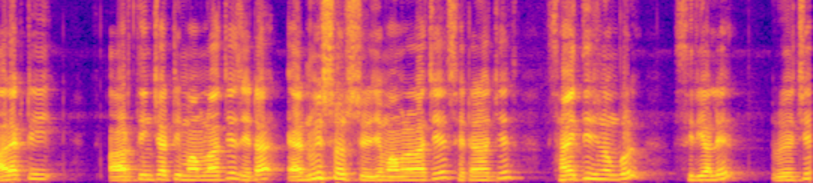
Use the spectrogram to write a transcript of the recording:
আর একটি আর তিন চারটি মামলা আছে যেটা অ্যাডমিশন স্টেজে মামলা আছে, সেটা হচ্ছে সাঁত্রিশ নম্বর সিরিয়ালে রয়েছে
